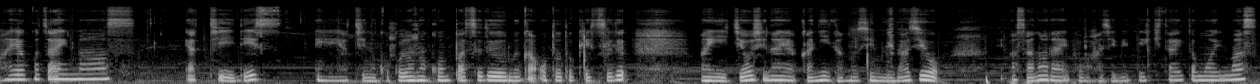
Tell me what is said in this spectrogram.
おはようございます。やっちーです。えー、やっちーの心のコンパスルームがお届けする毎日をしなやかに楽しむラジオ。朝のライブを始めていきたいと思います。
